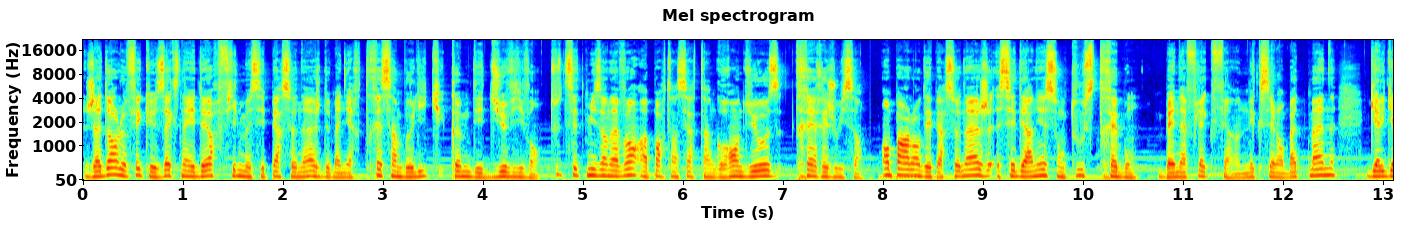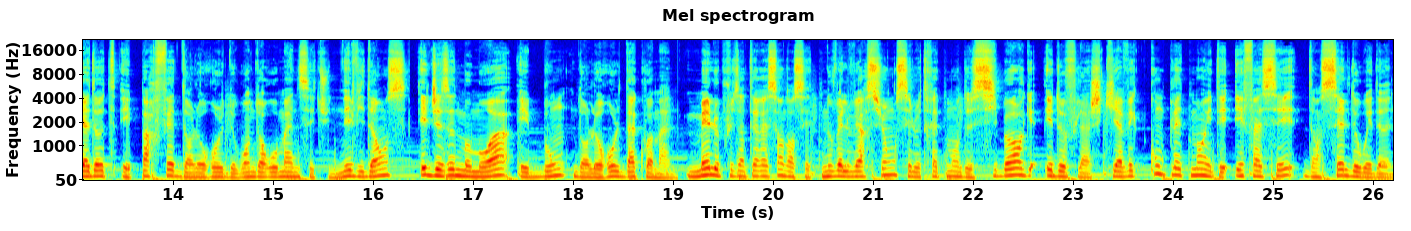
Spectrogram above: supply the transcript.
J'adore le fait que Zack Snyder filme ses personnages de manière très symbolique comme des dieux vivants. Toute cette mise en avant apporte un certain grandiose très réjouissant. En parlant des personnages, ces derniers sont tous très bons. Ben Affleck fait un excellent Batman, Gal Gadot est parfaite dans le rôle de Wonder Woman, c'est une évidence, et Jason Momoa est bon dans le rôle d'Aquaman. Mais le plus intéressant dans cette nouvelle version, c'est le traitement de Cyborg et de Flash, qui avait complètement été effacé dans celle de Whedon.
